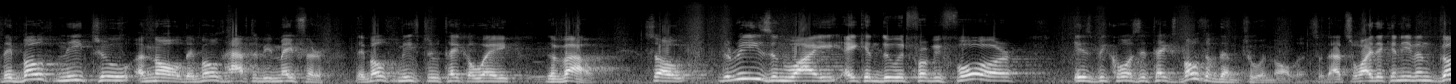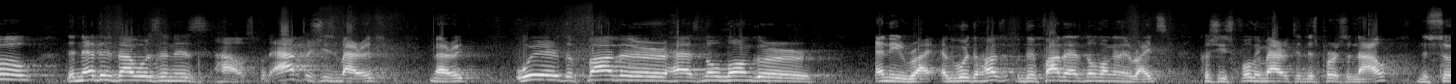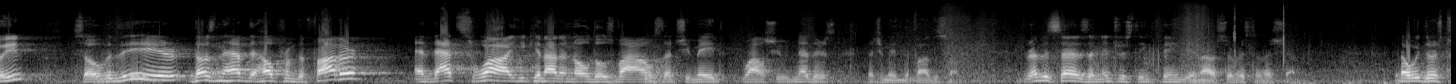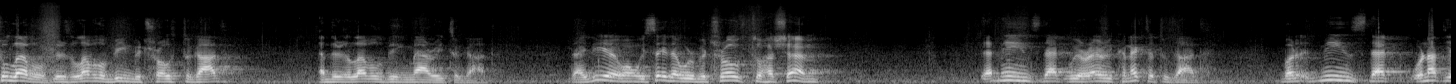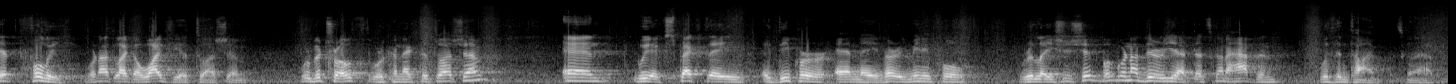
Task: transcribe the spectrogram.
they both need to annul. They both have to be mefer. They both need to take away the vow. So the reason why I can do it for before is because it takes both of them to annul it. So that's why they can even go the neder that was in his house. But after she's married, married, where the father has no longer any right, where the husband, the father has no longer any rights because she's fully married to this person now, Nisuin. So over there doesn't have the help from the father, and that's why he cannot annul those vows that she made while she neders that she made in the father's home. The Rebbe says an interesting thing in our service to Hashem. You know, there's two levels. There's a level of being betrothed to God, and there's a level of being married to God. The idea when we say that we're betrothed to Hashem, that means that we're already connected to God. But it means that we're not yet fully, we're not like a wife yet to Hashem. We're betrothed, we're connected to Hashem, and we expect a, a deeper and a very meaningful relationship, but we're not there yet. That's going to happen within time. It's going to happen.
